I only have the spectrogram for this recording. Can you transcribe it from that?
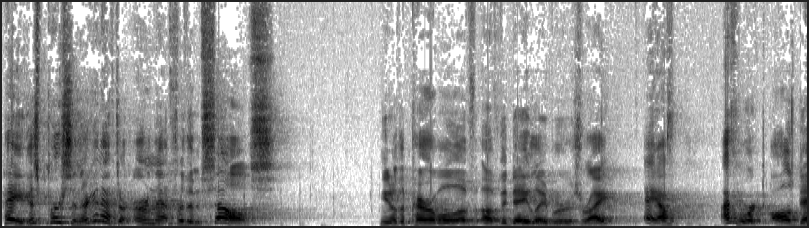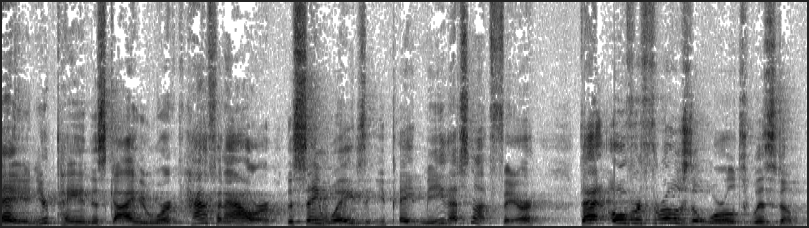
Hey, this person, they're going to have to earn that for themselves. You know, the parable of, of the day laborers, right? Hey, I've, I've worked all day and you're paying this guy who worked half an hour the same wage that you paid me. That's not fair. That overthrows the world's wisdom.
